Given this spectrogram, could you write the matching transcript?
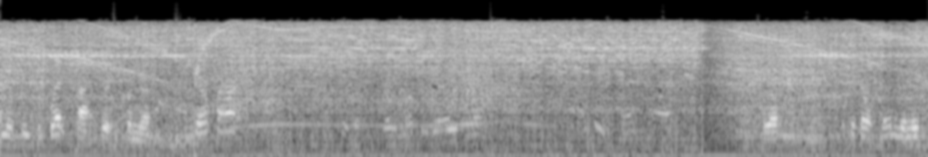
a piece of flex pipe from the tailpipe. The. Well, if it don't bend, then it's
